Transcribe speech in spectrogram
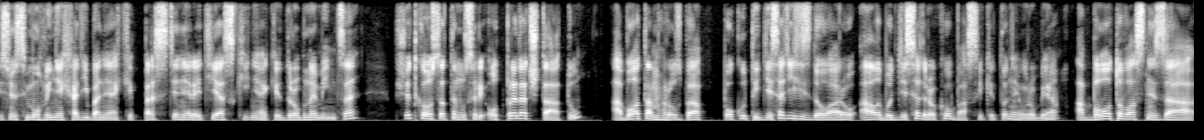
myslím, že si mohli nechať iba nejaké prstene, reťazky, nejaké drobné mince. Všetko ostatné museli odpredať štátu a bola tam hrozba pokuty 10 tisíc dolárov alebo 10 rokov basy, keď to neurobia. A bolo to vlastne za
